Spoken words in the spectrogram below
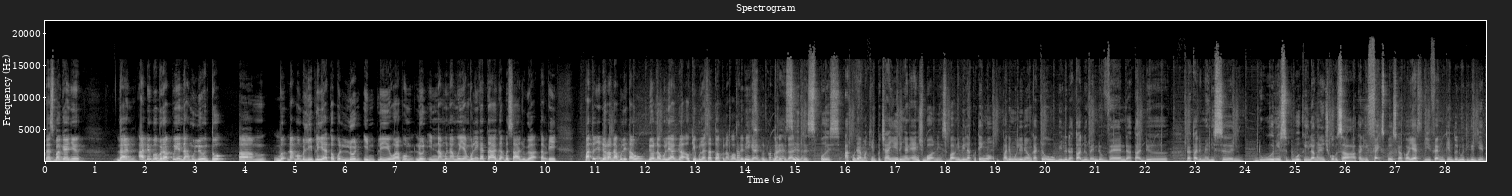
dan sebagainya. Dan ada beberapa yang dah mula untuk um, nak membeli player ataupun loan in player. Walaupun loan in nama-nama yang boleh kata agak besar juga. Tapi patutnya diorang dah boleh tahu. Diorang dah boleh agak, okay bulan satu aku nak buat benda Tapi ni. kan, kau benda tak tu dah rasa ada. ke Spurs, aku dah makin percaya dengan Ange Ball ni. Sebab ni bila aku tengok pada mula ni orang kata, oh bila dah tak ada Van der Ven, dah tak ada dah tak ada Madison, dua ni dua kehilangan yang cukup besar akan effect Spurs kau. Yes, di effect mungkin untuk 2 3 game.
